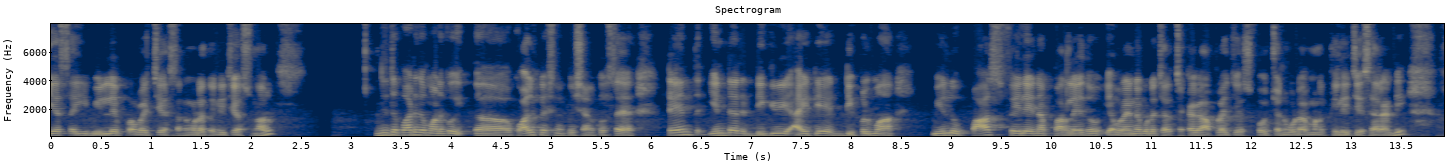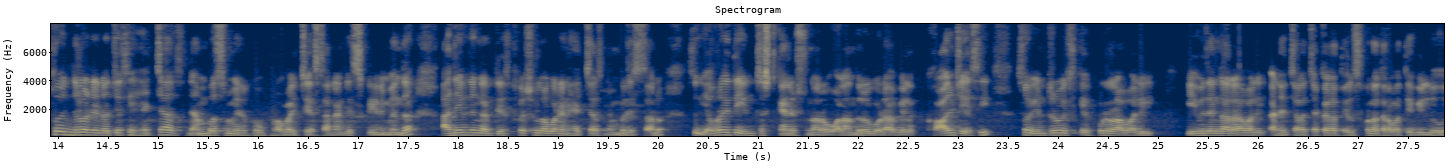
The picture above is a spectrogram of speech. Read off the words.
ఈఎస్ఐ వీళ్ళే ప్రొవైడ్ చేస్తారని కూడా తెలియజేస్తున్నారు. దీంతో పాటుగా మనకు క్వాలిఫికేషన్ విషయానికి వస్తే tenth inter degree ITI diploma వీళ్ళు పాస్ ఫెయిల్ అయినా పర్లేదు ఎవరైనా కూడా చాలా చక్కగా అప్లై చేసుకోవచ్చు అని కూడా మనకు తెలియజేశారండి. సో ఇందులో నేను వచ్చేసి హెచ్ఆర్ నెంబర్స్ మీకు ప్రొవైడ్ చేస్తానండి స్క్రీన్ మీద. అదేవిధంగా డిస్క్రిప్షన్లో కూడా నేను హెచ్ఆర్ నెంబర్ ఇస్తాను. సో ఎవరైతే ఇంట్రెస్ట్ క్యాండిడేట్స్ ఉన్నారో వాళ్ళందరూ కూడా వీళ్ళకి కాల్ చేసి సో ఇంటర్వ్యూస్కి ఎప్పుడు రావాలి ఏ విధంగా రావాలి అని చాలా చక్కగా తెలుసుకున్న తర్వాత వీళ్ళు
